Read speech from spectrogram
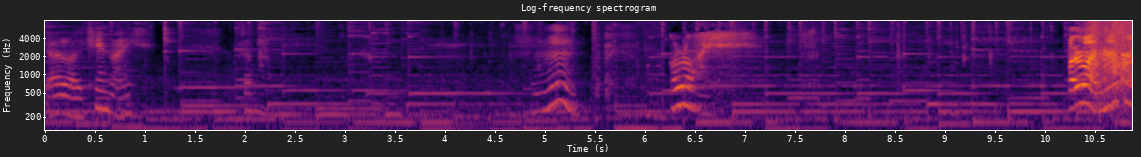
จะอร่อยแค่ไหนครับอืมอร่อย อร่อยนะคะ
